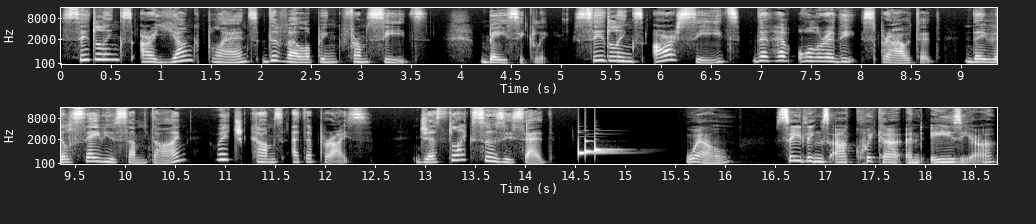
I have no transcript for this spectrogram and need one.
Seedlings are young plants developing from seeds. Basically, seedlings are seeds that have already sprouted. They will save you some time, which comes at a price. Just like Susie said. Well, seedlings are quicker and easier.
